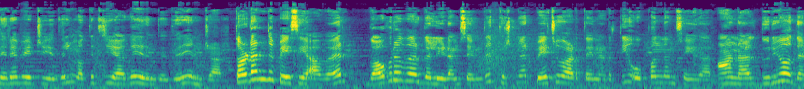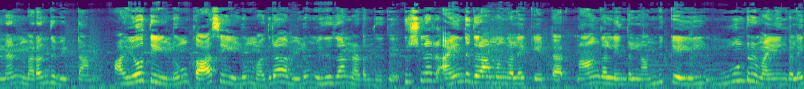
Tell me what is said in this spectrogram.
நிறைவேற்றியதில் மகிழ்ச்சியாக இருந்தது என்றார். தொடர்ந்து பேசிய அவர் கௌரவர்களிடம் சென்று கிருஷ்ணர் பேச்சுவார்த்தை நடத்தி ஒப்பந்தம் செய்தார். ஆனால் துரியோதனன் மறந்துவிட்டான். அயோத்தியிலும் காசியிலும் மதுராவிலும் இதுதான் நடந்தது. கிருஷ்ணர் ஐந்து கிராமங்களை கேட்டார். நாங்கள் எங்கள் நம்பிக்கையில் மூன்று மையங்களை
